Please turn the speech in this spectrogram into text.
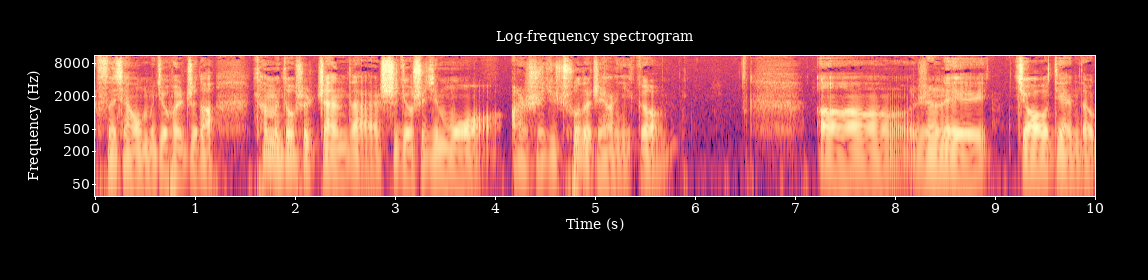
思想，我们就会知道，他们都是站在十九世纪末二十世纪初的这样一个，呃，人类焦点的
